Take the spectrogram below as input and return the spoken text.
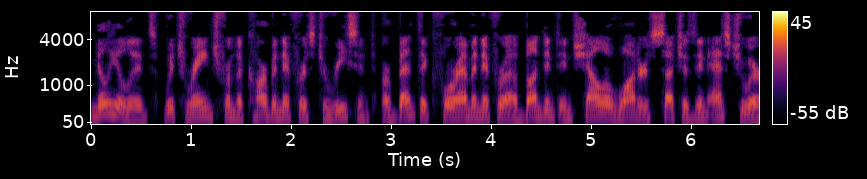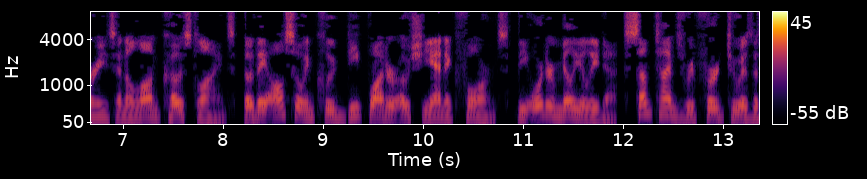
Miliolids, which range from the Carboniferous to recent, are benthic foraminifera abundant in shallow waters such as in estuaries and along coastlines, though they also include deepwater oceanic forms. The order Miliolida, sometimes referred to as a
